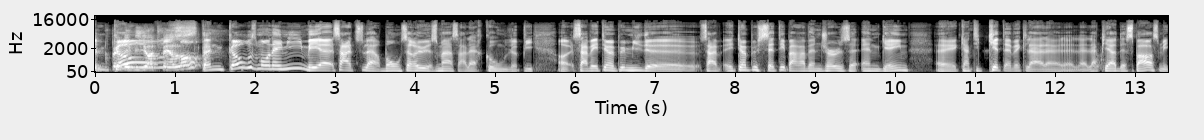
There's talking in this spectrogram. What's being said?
Une cause, t'as une cause, mon ami, mais euh, ça a-tu l'air bon? Sérieusement, ça a l'air cool. là. Puis euh, ça avait été un peu mis de. Ça a été un peu seté par Avengers Endgame euh, quand ils quittent avec la, la- la- la pierre d'espace, mais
